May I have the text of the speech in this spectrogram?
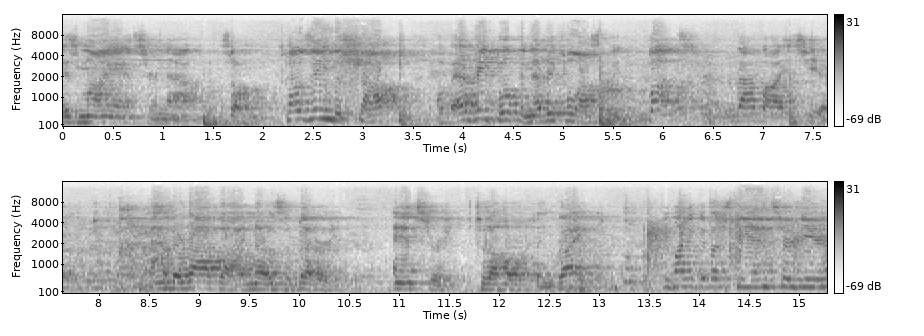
is my answer now. So I'm closing the shop of every book and every philosophy. But rabbi is here. And the rabbi knows a better answer to the whole thing, right? Do you want to give us the answer, dear?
